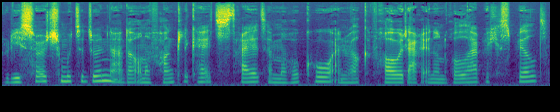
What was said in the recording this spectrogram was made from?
research moeten doen naar de onafhankelijkheidsstrijd in Marokko en welke vrouwen daarin een rol hebben gespeeld.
